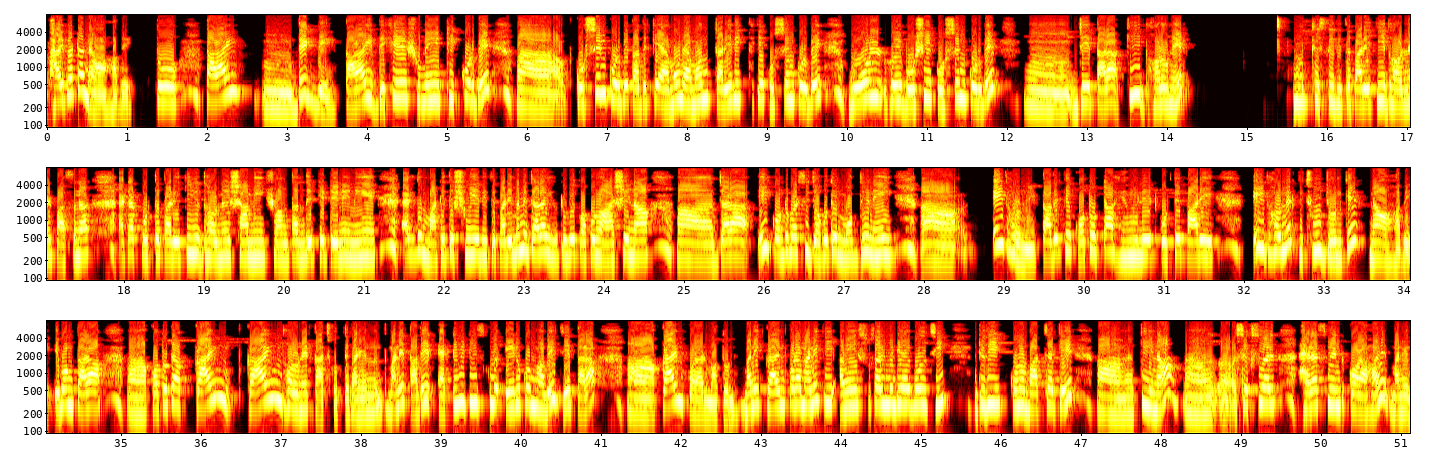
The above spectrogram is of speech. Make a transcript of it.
ভাইবাটা নেওয়া হবে। তো তারাই দেখবে, তারাই দেখে শুনে ঠিক করবে কোশ্চেন করবে, তাদেরকে এমন এমন চারিদিক থেকে কোশ্চেন করবে, গোল হয়ে বসে কোশ্চেন করবে যে তারা কি ধরনের মুখ খিস্তি দিতে পারে, কি ধরনের পার্সোনাল অ্যাটাক করতে পারে, কি ধরনের স্বামী সন্তানদেরকে টেনে নিয়ে একদম মাটিতে শুয়ে দিতে পারে। মানে যারা ইউটিউবে কখনো আসে না যারা এই কন্ট্রোভার্সি জগতের মধ্যে নেই এই ধরনের তাদেরকে কতটা হিউমিলিয়েট করতে পারে, এই ধরনের কিছু জনকে নেওয়া হবে এবং তারা কতটা ক্রাইম ক্রাইম ধরনের কাজ করতে পারে। মানে তাদের অ্যাক্টিভিটিসগুলো এইরকম হবে যে তারা ক্রাইম করার মতন। মানে ক্রাইম করা মানে কি? আমি সোশ্যাল মিডিয়ায় বলছি, যদি কোনো বাচ্চাকে কি না সেক্সুয়াল হ্যারাসমেন্ট করা হয় মানে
